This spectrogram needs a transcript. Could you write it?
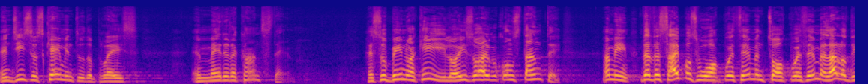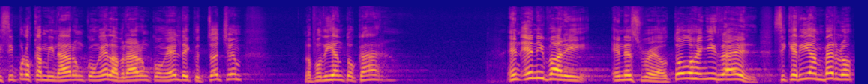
And Jesus came into the place and made it a constant. Jesús vino aquí y lo hizo algo constante. I mean, the disciples walked with him and talked with him, ¿verdad? Los discípulos caminaron con él, hablaron con él, they could touch him, lo podían tocar. And anybody in Israel, todos en Israel, si querían verlo,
